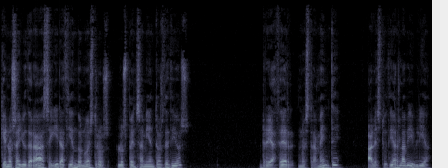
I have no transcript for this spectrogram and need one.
¿Qué nos ayudará a seguir haciendo nuestros los pensamientos de Dios? Rehacer nuestra mente al estudiar la Biblia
